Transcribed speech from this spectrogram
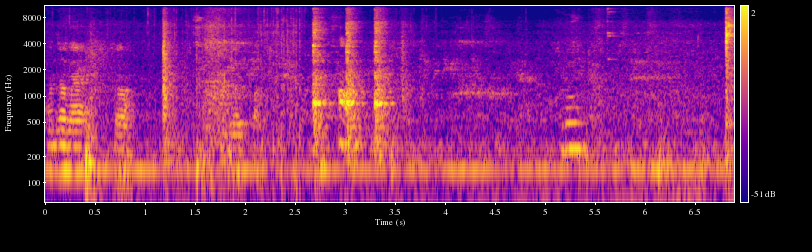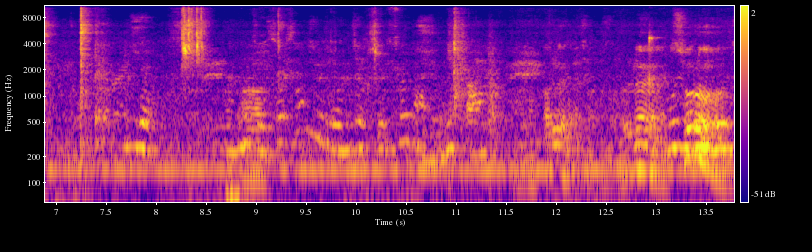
한잔해. 자. 됐다. 어. 네. 근데 너무 계속 사실 연주 술 아닙니까? 원래 원래 술은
